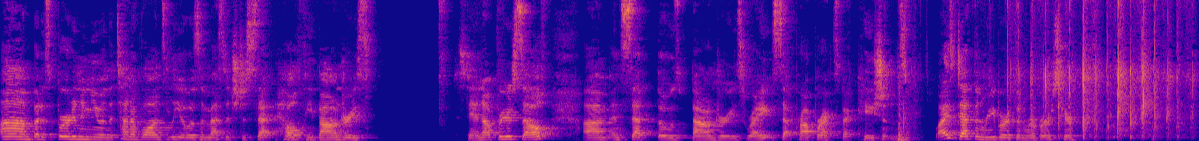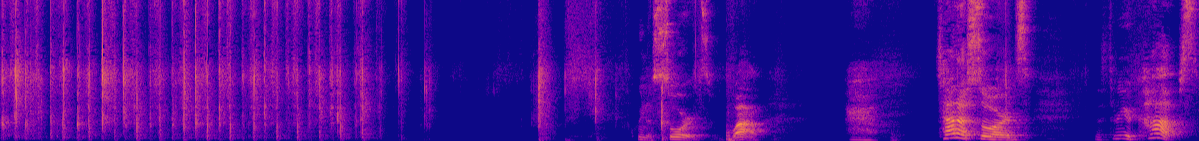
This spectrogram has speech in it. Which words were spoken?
Um, but it's burdening you. And the Ten of Wands, Leo, is a message to set healthy boundaries. Stand up for yourself um, and set those boundaries, right? Set proper expectations. Why is death and rebirth in reverse here? Queen of Swords. Wow. Ten of Swords. The Three of Cups.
